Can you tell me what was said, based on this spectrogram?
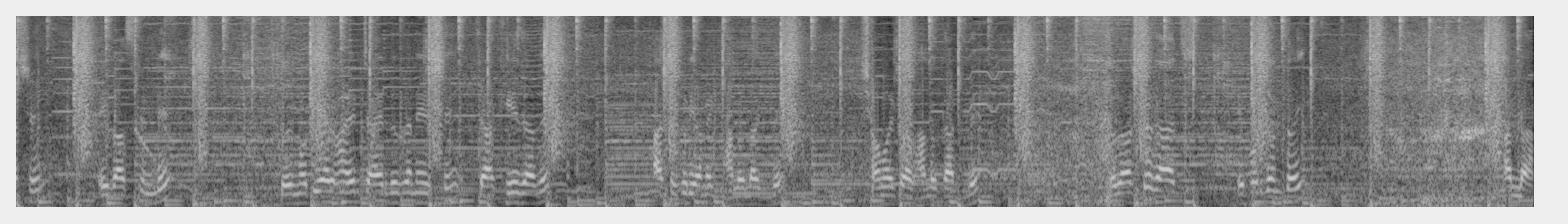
আসেন এই বাস স্ট্যান্ডে, তো মতিয়ার ভাইয়ের চায়ের দোকানে এসে চা খেয়ে যাবে। আশা করি অনেক ভালো লাগবে। সময়টা ভালো কাটবে। তো দর্শক আজ এ পর্যন্তই। আল্লাহ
